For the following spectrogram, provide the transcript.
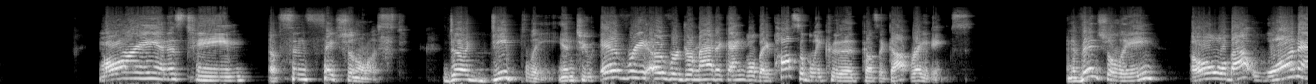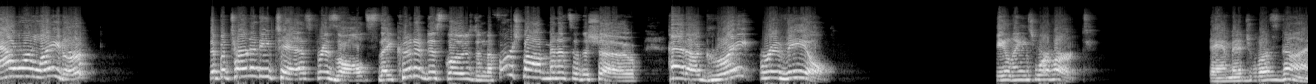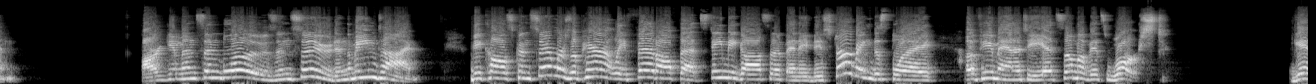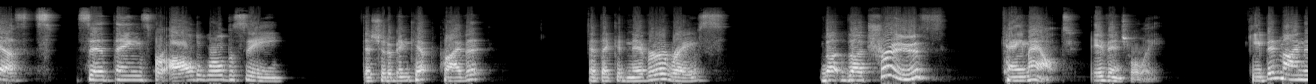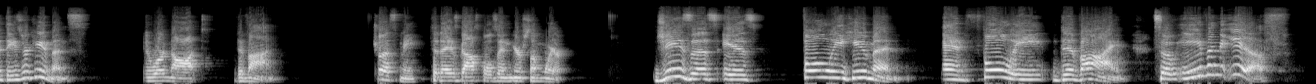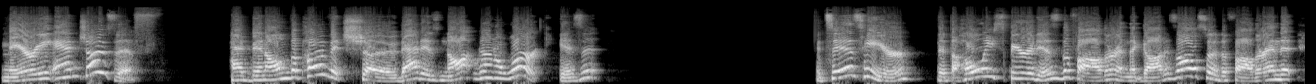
Maury and his team of sensationalists dug deeply into every overdramatic angle they possibly could because it got ratings. And eventually, oh, about one hour later, the paternity test results they could have disclosed in the first five minutes of the show had a great reveal. Feelings were hurt. Damage was done. Arguments and blows ensued in the meantime because consumers apparently fed off that steamy gossip and a disturbing display of humanity at some of its worst. Guests said things for all the world to see that should have been kept private that they could never erase, but the truth came out eventually. Keep in mind that these are humans who are not divine. Trust me, today's gospel is in here somewhere. Jesus is fully human and fully divine. So even if Mary and Joseph had been on the Povich show, that is not going to work, is it? It says here that the Holy Spirit is the Father and that God is also the Father and that,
